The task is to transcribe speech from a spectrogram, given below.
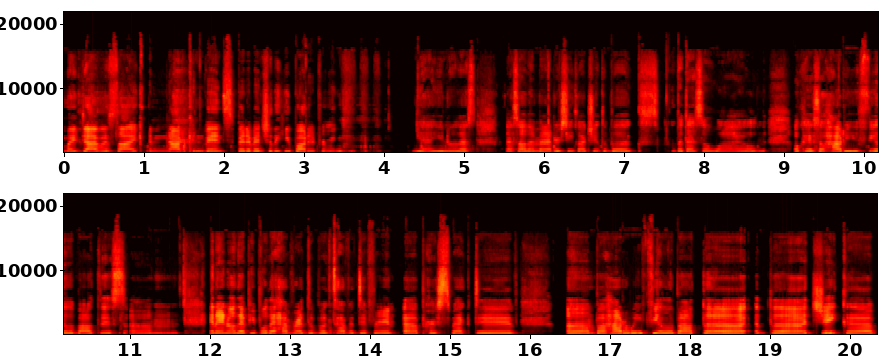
My dad was like not convinced, but eventually he bought it for me. Yeah, you know that's that's all that matters. He got you the books. But that's so wild. Okay, so how do you feel about this um and I know that people that have read the books have a different uh perspective. Um but how do we feel about the the Jacob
